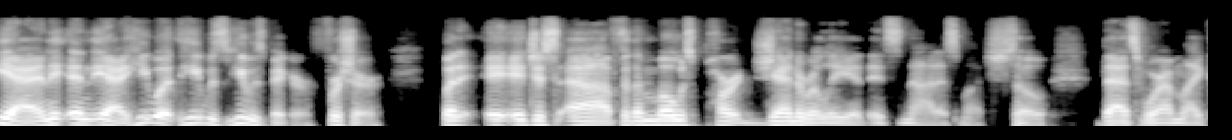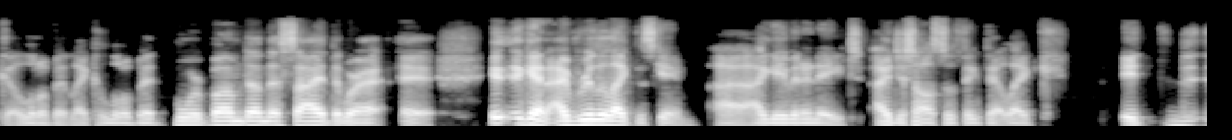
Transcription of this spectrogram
yeah and and yeah he was he was he was bigger for sure but it, it just uh for the most part generally it, it's not as much. So that's where i'm like a little bit like a little bit more bummed on the side that where I, eh, again i really like this game. Uh, i gave it an eight. I just also think that like it th-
